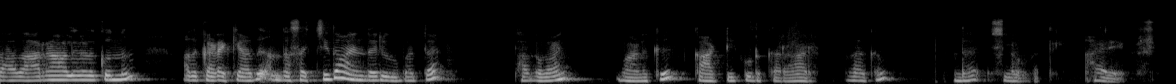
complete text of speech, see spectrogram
സാധാരണ ആളുകൾക്കൊന്നും അത് കിടക്കാതെ എന്താ സച്ചിദാനന്ദ രൂപത്തെ ഭഗവാൻ വാൾക്ക് കാട്ടി കൊടുക്കറാർ എന്താ ശ്ലോകത്തിൽ. ഹരേ കൃഷ്ണ.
